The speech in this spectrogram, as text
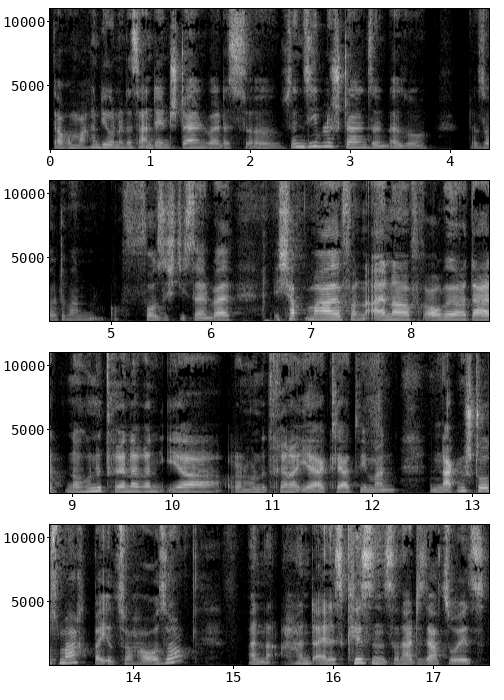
Darum machen die Hunde das an den Stellen, weil das äh, sensible Stellen sind. Also da sollte man auch vorsichtig sein, weil ich habe mal von einer Frau gehört, da hat eine Hundetrainerin ihr oder ein Hundetrainer ihr erklärt, wie man einen Nackenstoß macht bei ihr zu Hause anhand eines Kissens und hat gesagt, so jetzt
